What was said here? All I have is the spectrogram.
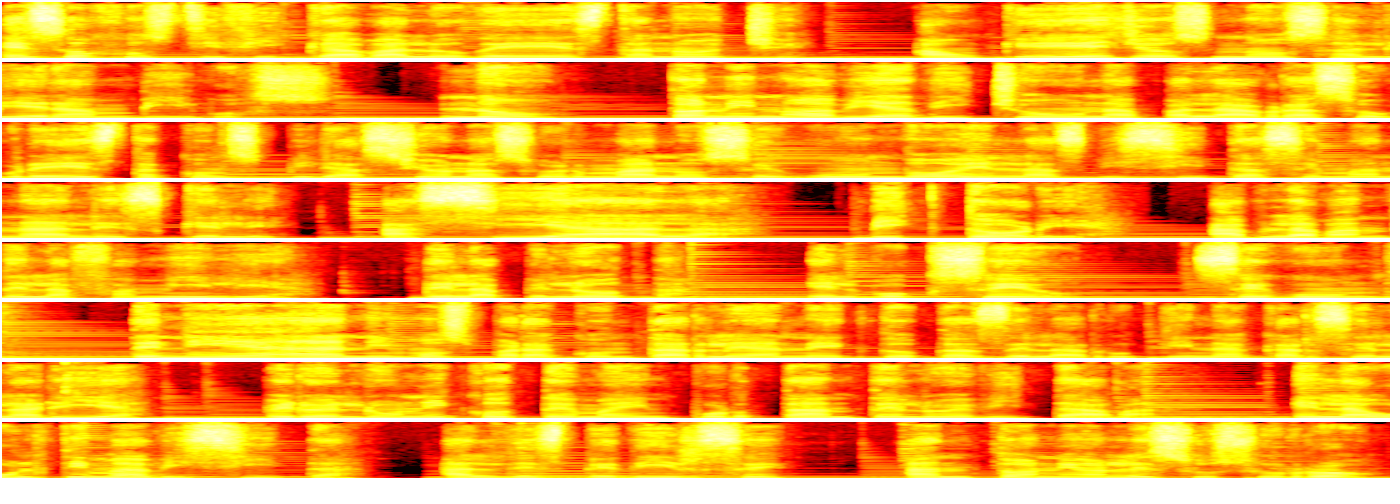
Eso justificaba lo de esta noche, aunque ellos no salieran vivos. No, Tony no había dicho una palabra sobre esta conspiración a su hermano segundo en las visitas semanales que le hacía a la Victoria. Hablaban de la familia, de la pelota, el boxeo, segundo. Tenía ánimos para contarle anécdotas de la rutina carcelaria, pero el único tema importante lo evitaban. En la última visita, al despedirse, Antonio le susurró,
